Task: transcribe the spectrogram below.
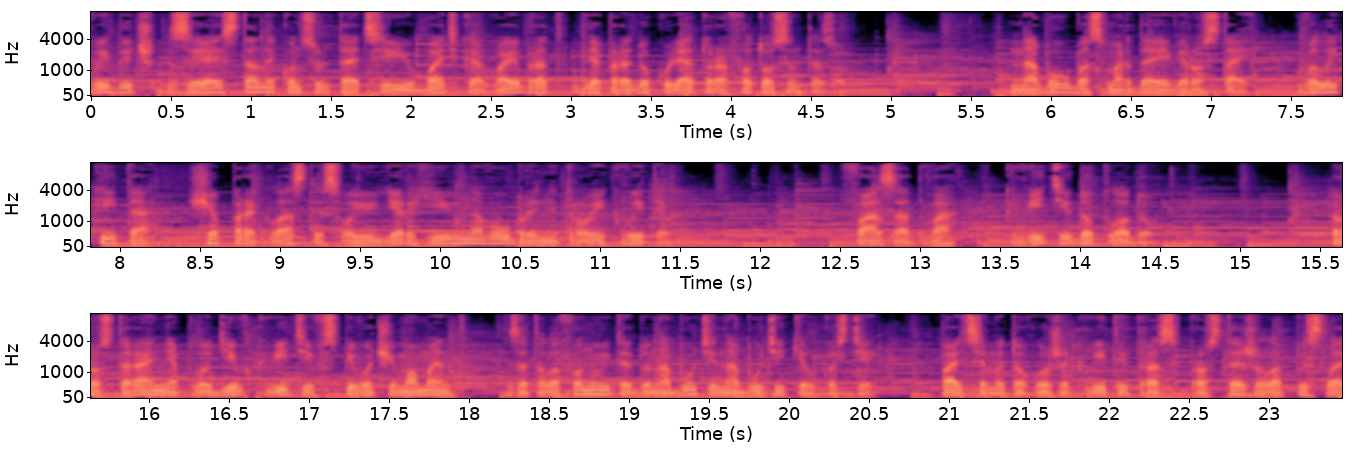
видич зяє стане консультацією батька вайбрат для передокулятора фотосинтезу. Набовба смердає віростай, великий та, щоб перекласти свою єргію на вовбрини трої квитів. Фаза 2. Квіті до плоду. Розтирання плодів квітів співочий момент. Зателефонуйте до набуті набуті кількості. Пальцями того же квіти трас простежила писла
